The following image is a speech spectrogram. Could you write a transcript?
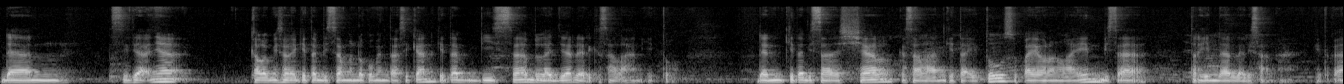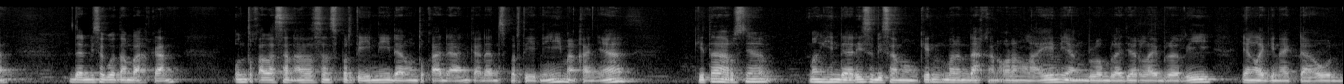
Dan setidaknya kalau misalnya kita bisa mendokumentasikan, kita bisa belajar dari kesalahan itu. Dan kita bisa share kesalahan kita itu supaya orang lain bisa terhindar dari sana, gitu kan. Dan bisa gue tambahkan, untuk alasan-alasan seperti ini dan untuk keadaan-keadaan seperti ini, makanya kita harusnya menghindari sebisa mungkin merendahkan orang lain yang belum belajar library yang lagi naik daun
